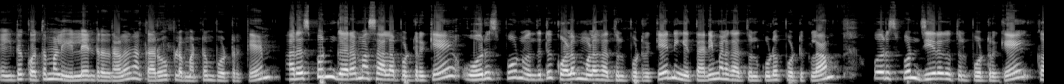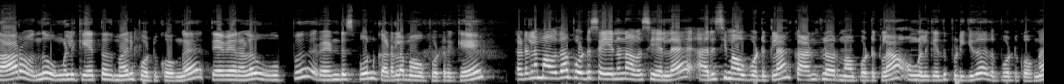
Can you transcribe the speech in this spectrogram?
என்கிட்ட கொத்தமல்லி இல்லைன்றதுனால நான் கருவேப்பிலை மட்டும் போட்டிருக்கேன். அரை ஸ்பூன் கரம் மசாலா போட்டிருக்கேன். ஒரு ஸ்பூன் வந்துட்டு குழம்பு மிளகாத்தூள் போட்டிருக்கேன். நீங்கள் தனி மிளகாத்தூள் கூட போட்டுக்கலாம். ஒரு ஸ்பூன் ஜீரகத்தூள் போட்டிருக்கேன். காரம் வந்து உங்களுக்கு ஏற்றது மாதிரி போட்டுக்கோங்க. தேவையான அளவு உப்பு ரெண்டு ஸ்பூன் கடலை மாவு போட்டிருக்கேன். கடலை மாவு தான் போட்டு செய்யணும்னு அவசியம் இல்லை. அரிசி மாவு போட்டுக்கலாம் கார்ன்ஃப்ளவர் மாவு போட்டுக்கலாம். உங்களுக்கு எது பிடிக்குதோ அதை போட்டுக்கோங்க.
